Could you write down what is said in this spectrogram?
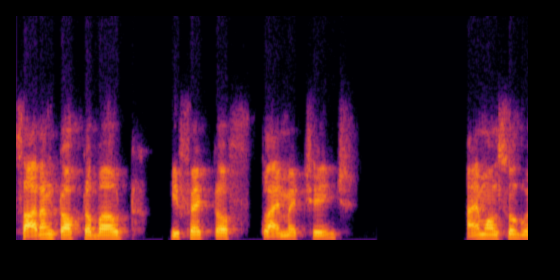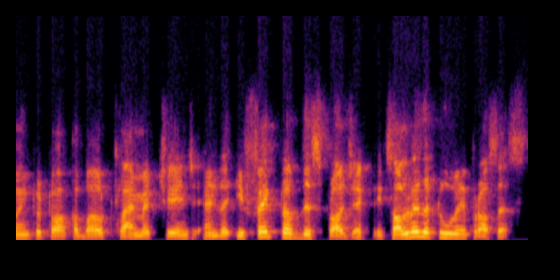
Sarang talked about effect of climate change. I'm also going to talk about climate change and the effect of this project. It's always a two-way process.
